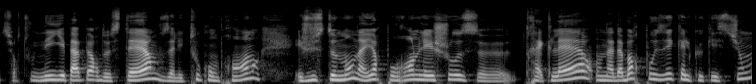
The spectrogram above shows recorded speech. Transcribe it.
Surtout, n'ayez pas peur de ce terme, vous allez tout comprendre. Et justement, d'ailleurs, pour rendre les choses euh, très claires, on a d'abord posé quelques questions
